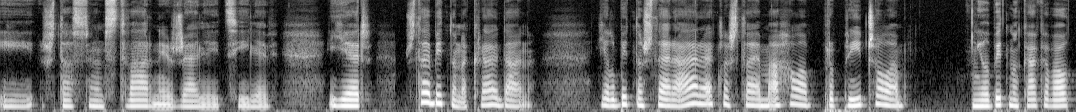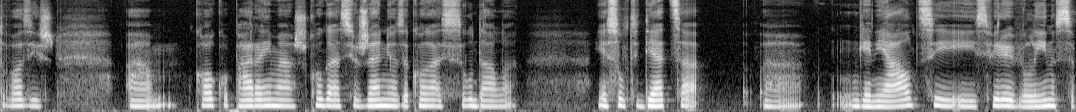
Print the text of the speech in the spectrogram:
i šta su nam stvarne želje i ciljevi. Jer šta je bitno na kraju dana? Je li bitno šta je Raja rekla, šta je Mahala propričala? Je li bitno kakav auto voziš? Um, koliko para imaš? Koga si oženio? Za koga si se udala? Jesu li ti djeca uh, genijalci i sviraju violinu sa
